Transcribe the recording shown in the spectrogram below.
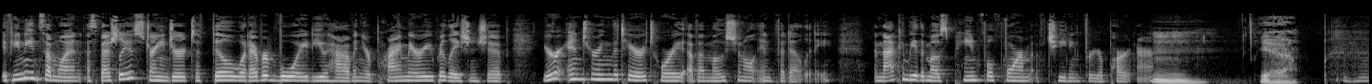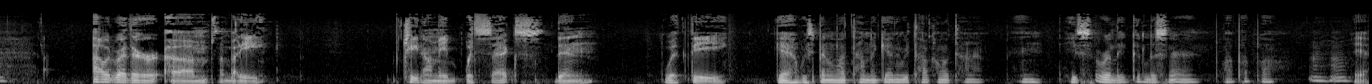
if you need someone, especially a stranger, to fill whatever void you have in your primary relationship, you're entering the territory of emotional infidelity. And that can be the most painful form of cheating for your partner. Yeah. I would rather um, somebody cheat on me with sex than with the, yeah, we spend a lot of time together, we talk all the time, and he's a really good listener, blah, blah, blah. Yeah.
